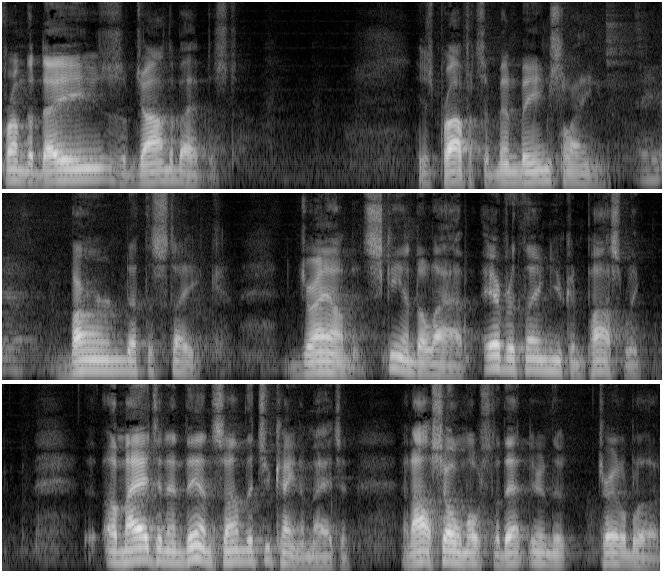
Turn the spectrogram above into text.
from the days of John the Baptist, his prophets have been being slain, Amen. burned at the stake drowned, skinned alive, everything you can possibly imagine, and then some that you can't imagine. And I'll show most of that during the Trail of Blood.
